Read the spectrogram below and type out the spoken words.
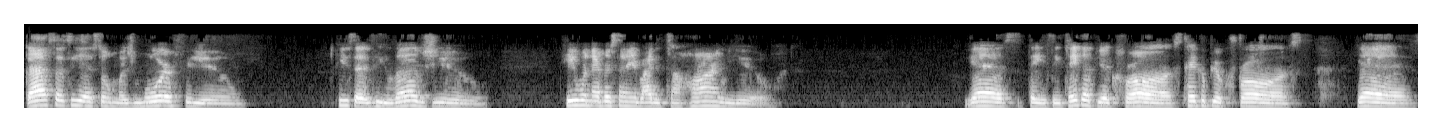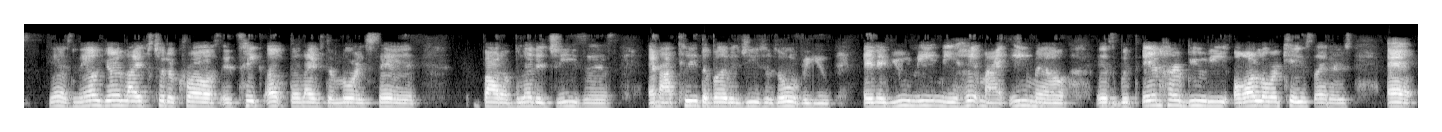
God says He has so much more for you. He says He loves you. He will never send anybody to harm you. Yes, Stacy, take up your cross. Take up your cross. Yes, yes, nail your life to the cross and take up the life the Lord said by the blood of Jesus. And I plead the blood of Jesus over you. And if you need me, hit my email. It's within her beauty, all lowercase letters, at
